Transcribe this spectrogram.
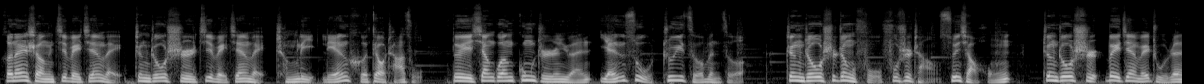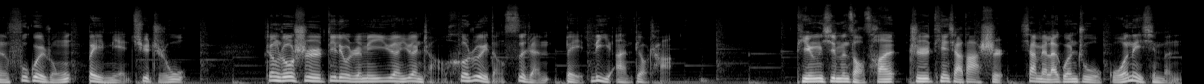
河南省纪委监委、郑州市纪委监委成立联合调查组。对相关公职人员严肃追责问责。郑州市政府副市长孙小红、郑州市卫健委主任付桂荣被免去职务。郑州市第六人民医院院长贺瑞等四人被立案调查。听新闻早餐知天下大事，下面来关注国内新闻。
